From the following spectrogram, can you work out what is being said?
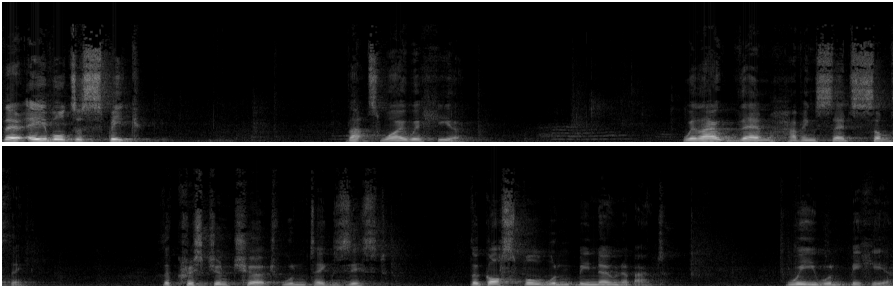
they're able to speak. That's why we're here. Without them having said something, the Christian church wouldn't exist. The gospel wouldn't be known about we wouldn't be here.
